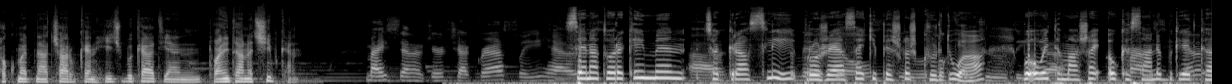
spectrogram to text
حکومەت ناچار بکەن هیچ بکات یان توانیتانە چی بکەن؟ سێناتۆرەکەی من چەک گراسلی پرۆژەیاساکی پێشکەش کردووە بۆ ئەوەی تەماشای ئەو کەسانە بکرێت کە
